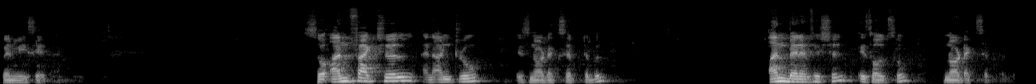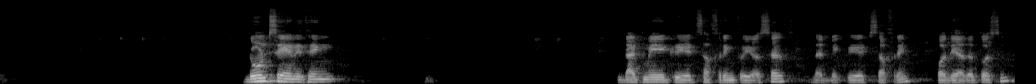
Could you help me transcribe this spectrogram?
when we say that. So, unfactual and untrue is not acceptable. Unbeneficial is also not acceptable. Don't say anything that may create suffering for yourself, that may create suffering for the other person.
